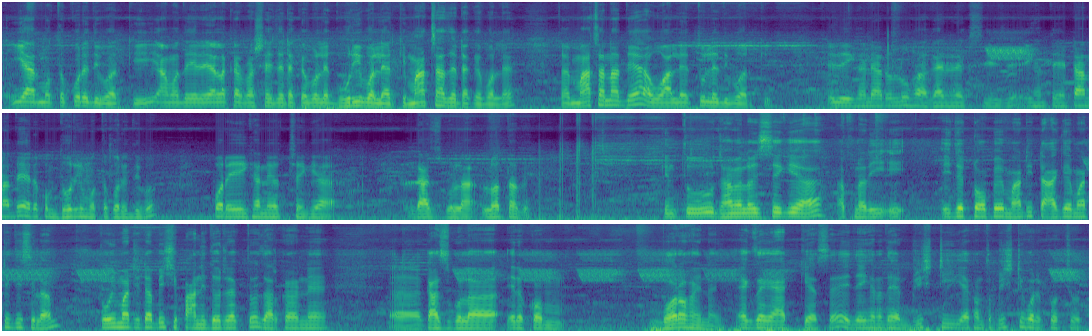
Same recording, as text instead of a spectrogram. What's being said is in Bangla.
ইয়ার মতো করে দিব আর কি। আমাদের এলাকার ভাষায় যেটাকে বলে ঘুড়ি বলে আর কি, মাচা যেটাকে বলে। তাই মাচা না দেয়া ওয়ালে তুলে দিব আর কি। এই যে এখানে আরও লোহা গাড়ি রাখছি, এই যে এখান থেকে টানা দিয়ে এরকম দড়ির মতো করে দিব। পরে এইখানে হচ্ছে গিয়া গাছগুলা লতাবে। কিন্তু ঝামেলা হয়েছে গিয়া আপনার এই এই- এই যে টবে মাটিটা, আগে মাটি দিছিলাম, তো ওই মাটিটা বেশি পানি ধরে রাখতো, যার কারণে গাছগুলা এরকম বড় হয় নাই। এক জায়গায় আটকে আছে। এই যে এখানে দেখেন বৃষ্টি, এখন তো বৃষ্টি পড়ে প্রচুর।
